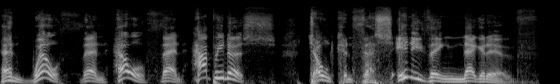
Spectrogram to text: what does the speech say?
and wealth and health and happiness. Don't confess anything negative.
